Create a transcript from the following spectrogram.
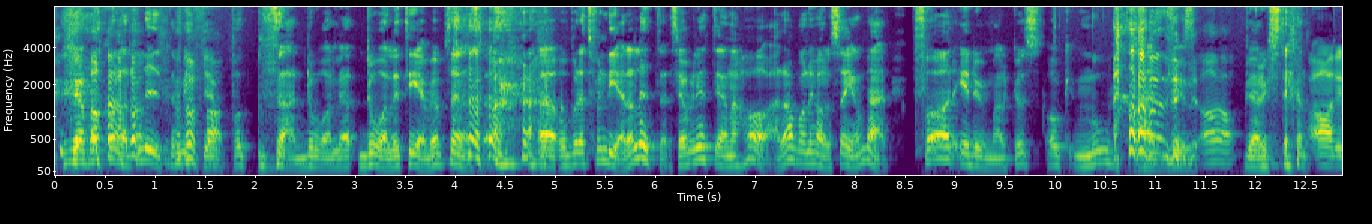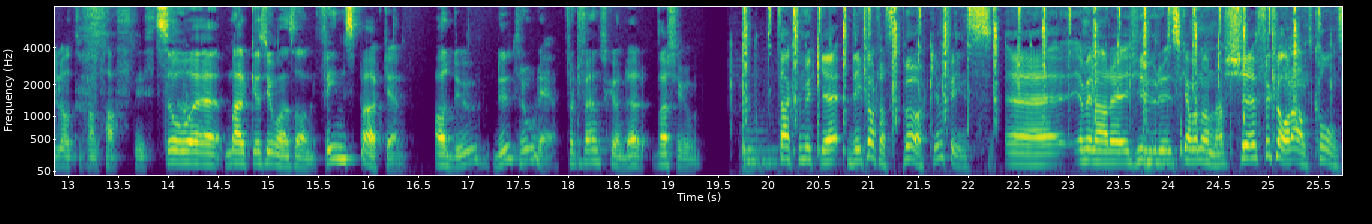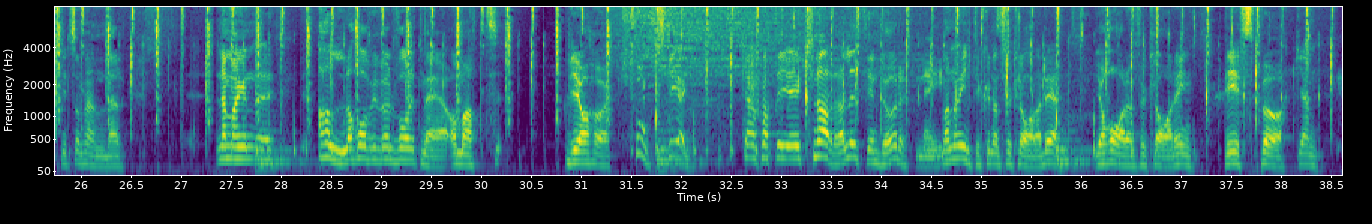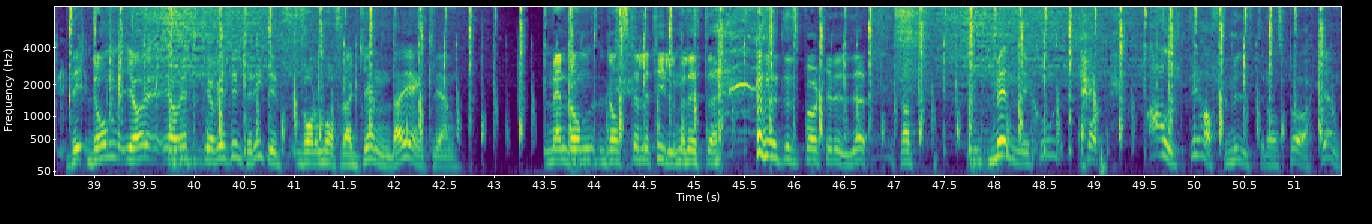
jag har kollat lite mycket på så här dåliga, dålig TV på senaste. eh, och börjat fundera lite. Så jag vill jättegärna höra vad ni har att säga om det här. För är du Marcus och mot är du. Björksten. Ja, det låter fantastiskt. Så eh, Marcus Johansson, finns spöken? Ja, du, du tror det. 45 sekunder, varsågod. Tack så mycket. Det är klart att spöken finns. Eh, jag menar, hur ska man annars förklara allt konstigt som händer? När man, eh, alla har vi väl varit med om att vi har hört fotsteg. Kanske att det knarrar lite i en dörr. Nej. Man har inte kunnat förklara det. Jag har en förklaring. Det är spöken. Det, de, jag, jag, vet, jag vet inte riktigt vad de har för agenda egentligen. Men de, de ställer till med lite, lite spökerier. För att människor har alltid haft myter om spöken.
